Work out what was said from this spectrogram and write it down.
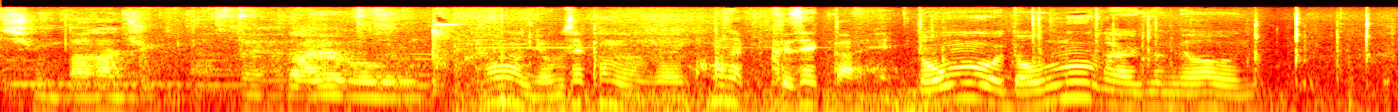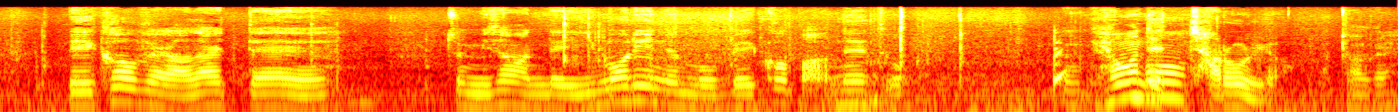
지금 나간 중입니다. 네, 라면 먹으러. 형은 염색하면 왜 항상 그 색깔 해? 너무 너무 밝으면 메이크업을 안 할 때 좀 이상한데 이 머리는 뭐 메이크업 안 해도 형한테 어. 잘 어울려. 아 그래?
